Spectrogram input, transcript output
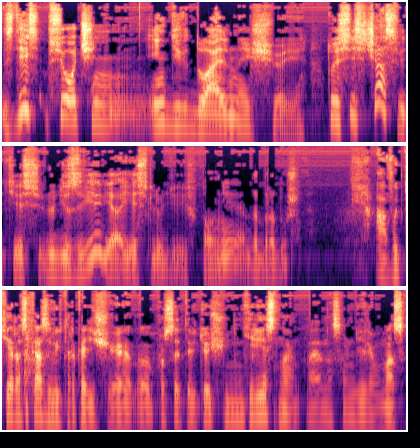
здесь все очень индивидуально еще и. То есть и сейчас ведь есть люди-звери, а есть люди вполне добродушные. А вот те рассказы, Виктор Аркадьевич, э, э, просто это ведь очень интересно, э, на самом деле. У нас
